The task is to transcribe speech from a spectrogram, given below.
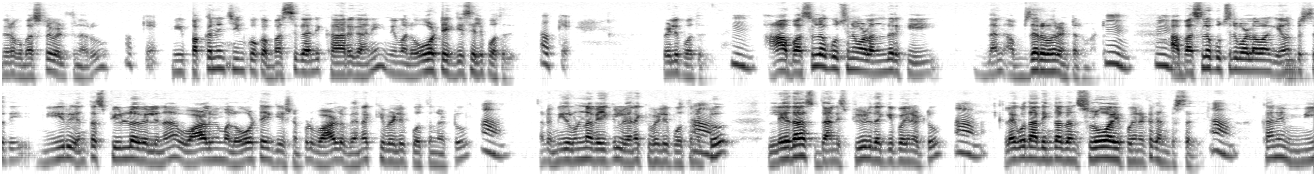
మీరు ఒక బస్సులో వెళ్తున్నారు. ఓకే. మీ పక్క నుంచి ఇంకొక బస్సు కానీ కారు కానీ మిమ్మల్ని ఓవర్టేక్ చేసి వెళ్ళిపోతుంది. ఓకే. వెళ్ళిపోతుంది. ఆ బస్సులో కూర్చున్న వాళ్ళందరికీ దాన్ని అబ్జర్వర్ అంటారు అనమాట ఆ బస్సులో కూర్చున్న వాళ్ళ వాళ్ళకి ఏమనిపిస్తుంది? మీరు ఎంత స్పీడ్లో వెళ్ళినా వాళ్ళు మిమ్మల్ని ఓవర్టేక్ చేసినప్పుడు వాళ్ళు వెనక్కి వెళ్ళిపోతున్నట్టు అంటే మీరున్న వెహికల్ వెనక్కి వెళ్ళిపోతున్నట్టు లేదా దాని స్పీడ్ తగ్గిపోయినట్టు లేకపోతే అది ఇంకా దాని స్లో అయిపోయినట్టు కనిపిస్తుంది. కానీ మీ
